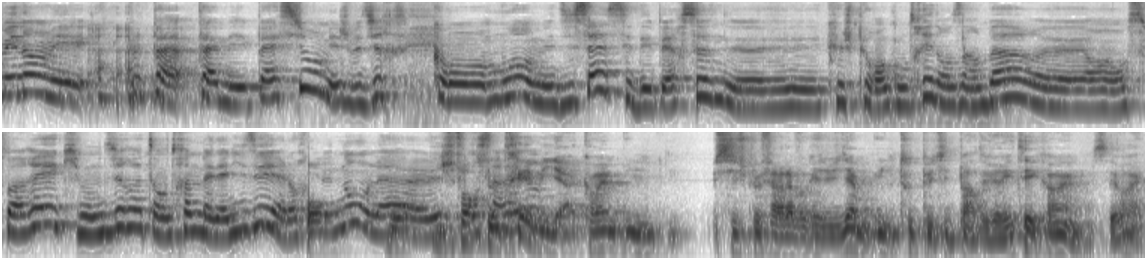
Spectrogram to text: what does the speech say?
mais non mais pas, pas mes patients mais je veux dire quand moi on me dit ça c'est des personnes euh, que je peux rencontrer dans un bar euh, en soirée qui vont me dire oh, t'es en train de m'analyser alors que non là Bon, euh, je je force le trait, mais il y a quand même, une, si je peux faire l'avocat du diable, une toute petite part de vérité quand même, c'est vrai.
